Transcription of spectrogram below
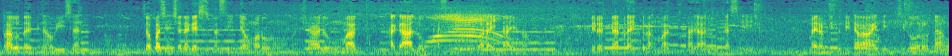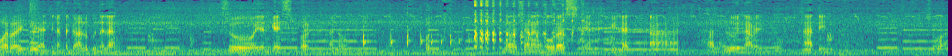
bago tayo pinawisan. So pasensya na guys kasi hindi ako marunong masyadong mag Tagalog kasi waray tayo no? Pero tinatry ko lang mag Tagalog kasi mayroon dito di nakakaintindi siguro ng waray ko kaya tinatagalog ko na lang. So ayun guys pag ano pag no, isa ng oras yan bilad uh, haluin namin ito natin. So uh,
